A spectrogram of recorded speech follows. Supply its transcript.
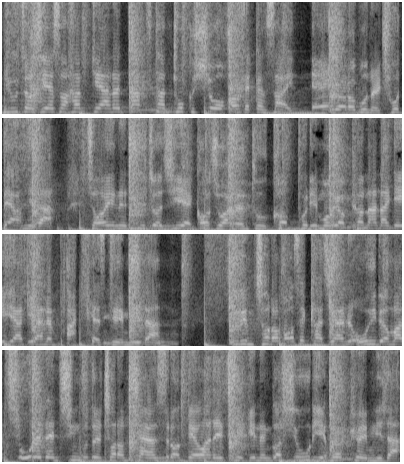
뉴저지에서 함께하는 따뜻한 토크쇼 어색한 사이에 여러분을 초대합니다. 저희는 뉴저지에 거주하는 두 커플이 모여 편안하게 이야기하는 팟캐스트입니다 이름처럼 어색하지 않은 오히려 마치 오래된 친구들처럼 자연스러운 대화를 즐기는 것이 우리의 목표입니다.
